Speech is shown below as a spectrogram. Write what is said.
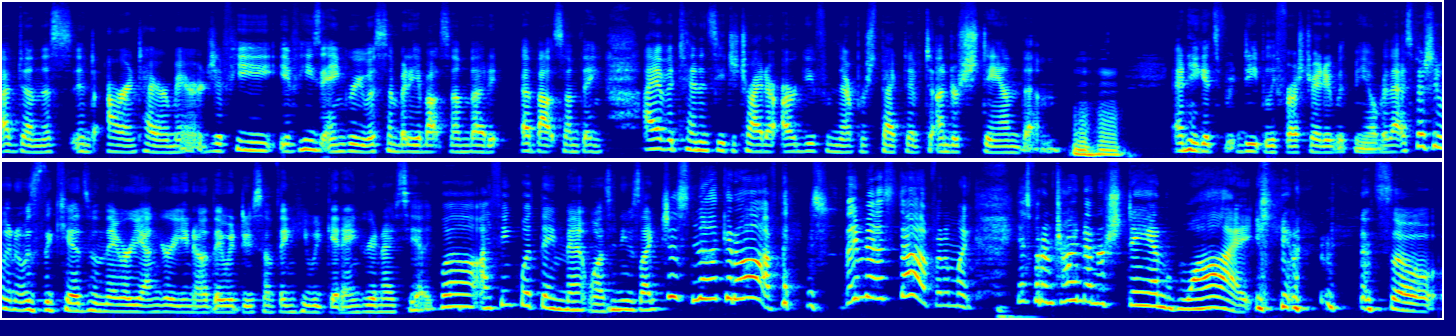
I've done this in our entire marriage. If he if he's angry with somebody about somebody about something, I have a tendency to try to argue from their perspective to understand them, Mm-hmm. and he gets deeply frustrated with me over that. Especially when it was the kids when they were younger. You know, they would do something, he would get angry, and I'd say, like, "Well, I think what they meant was," and he was like, "Just knock it off. They, they messed up." And I'm like, "Yes, but I'm trying to understand why." You know? and so.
